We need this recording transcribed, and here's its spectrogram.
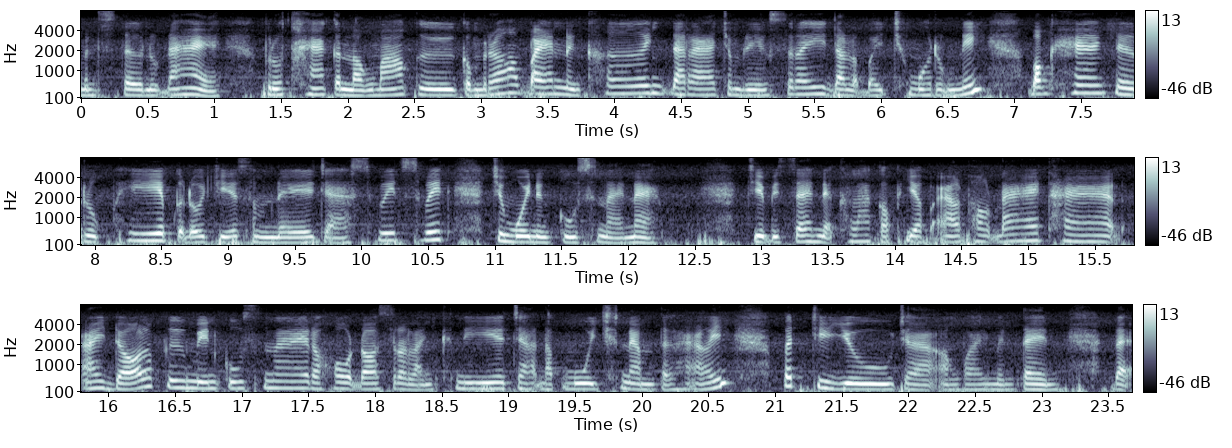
មិនស្ទើរនោះដែរព្រោះថាកន្លងមកគឺកម្របាននឹងឃើញតារាចម្រៀងស្រីដ៏ល្បីឈ្មោះរូបនេះបង្ហាញនៅរូបភាពក៏ដូចជាសំណេរចា sweet sweet ជាមួយនឹងគូស្នេហ៍ណាស់ ជាពិសេសអ្នកខ្លះក៏ភ្ញាក់ផ្អើលផងដែរថា idol គឺមានគូស្នេហ៍រហូតដល់ស្រឡាញ់គ្នាចាស់11ឆ្នាំទៅហើយពិតជាយូរចាអង្វែងមែនតែនដែល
